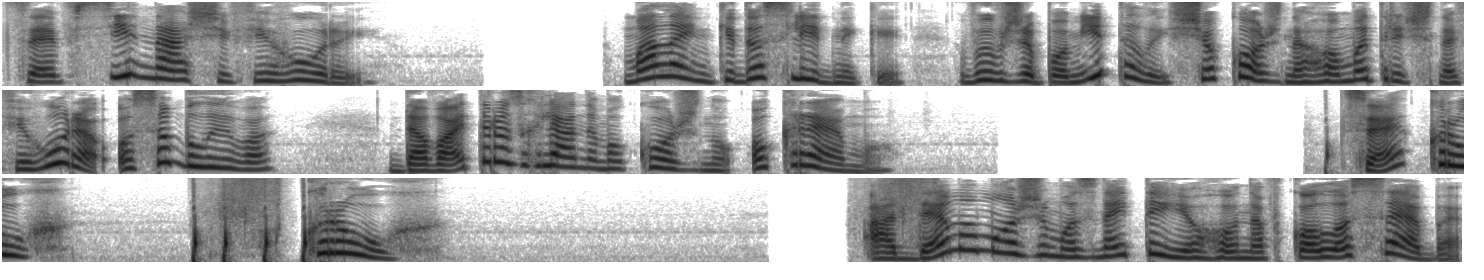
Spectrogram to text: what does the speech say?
Це всі наші фігури. Маленькі дослідники, ви вже помітили, що кожна геометрична фігура особлива. Давайте розглянемо кожну окремо. Це круг. Круг. А де ми можемо знайти його навколо себе?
